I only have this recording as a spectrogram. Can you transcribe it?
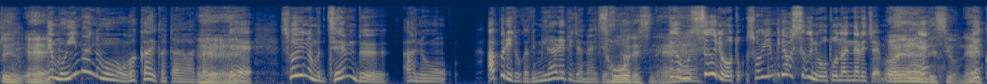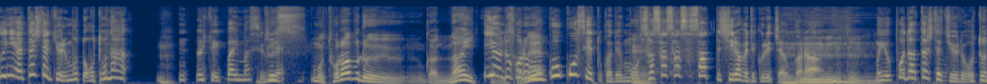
ええでも今の若い方々って、えそういうのも全部あのアプリとかで見られるじゃないですか。そうですね。だからもうすぐにおとそういう意味ではすぐに大人になれちゃいますよええね。ですよね。逆に私たちよりもっと大人の人いっぱいいますよね。もうトラブルがないっていやだからもう高校生とかでええもさささささって調べてくれちゃうから、まあ、よっぽど私たちより大人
